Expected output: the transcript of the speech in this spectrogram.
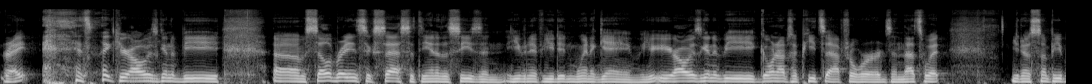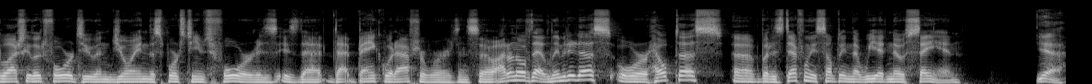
right? it's like you're always going to be um, celebrating success at the end of the season, even if you didn't win a game. You- You're always going to be going out to pizza afterwards, and that's what you know some people actually look forward to and join the sports teams for is is that that banquet afterwards. And so I don't know if that limited us or helped us, uh, but it's definitely something that we had no say in. Yeah.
